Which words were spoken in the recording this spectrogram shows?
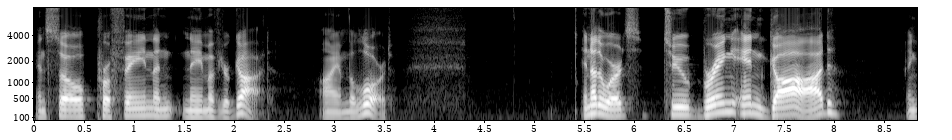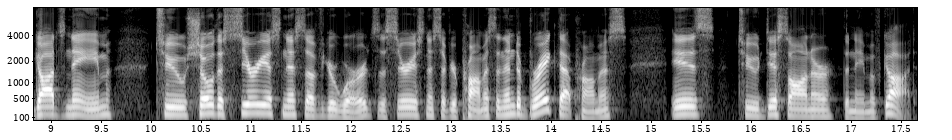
and so profane the name of your God. I am the Lord." In other words, to bring in God and God's name to show the seriousness of your words, the seriousness of your promise, and then to break that promise is to dishonor the name of God.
